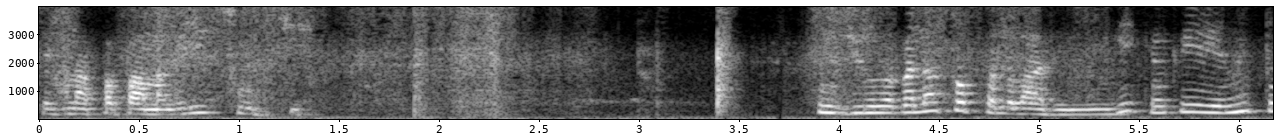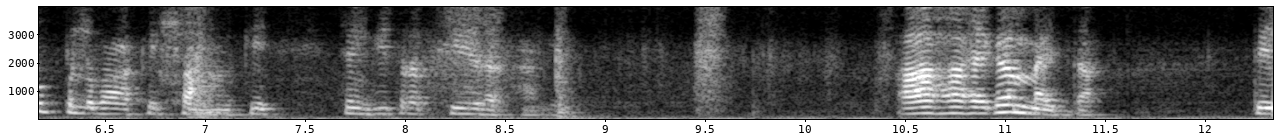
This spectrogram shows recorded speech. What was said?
ਤੇ ਹੁਣ ਆਪਾਂ ਪਾਵਾਂਗੇ ਜੀ ਸੂਜੀ। ਸੂਜੀ ਨੂੰ ਮੈਂ ਪਹਿਲਾਂ ਧੁੱਪ ਲਵਾ ਦਿੰਦੀ ਹੈਗੀ ਕਿਉਂਕਿ ਇਹਨੂੰ ਧੁੱਪ ਲਵਾ ਕੇ ਛਾਣ ਕੇ ਚੰਗੀ ਤਰ੍ਹਾਂ ਫੇਰ ਰੱਖਾਂਗੇ। ਆਹ ਹੈਗਾ ਮੈਦਾ। ਤੇ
